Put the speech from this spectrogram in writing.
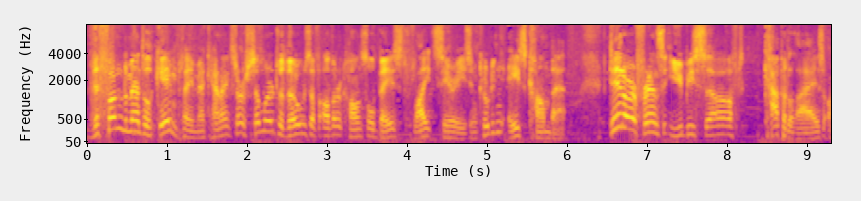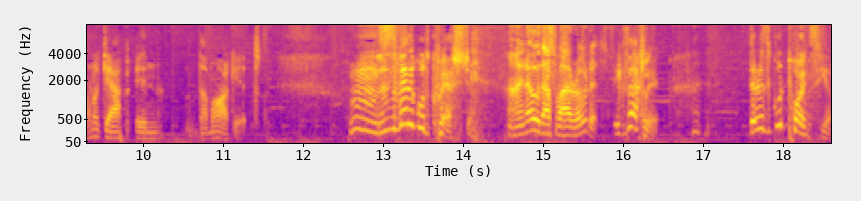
The fundamental gameplay mechanics are similar to those of other console-based flight series, including Ace Combat. Did our friends at Ubisoft capitalize on a gap in the market? Hmm, this is a very good question. I know, that's why I wrote it. Exactly. There is good points here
